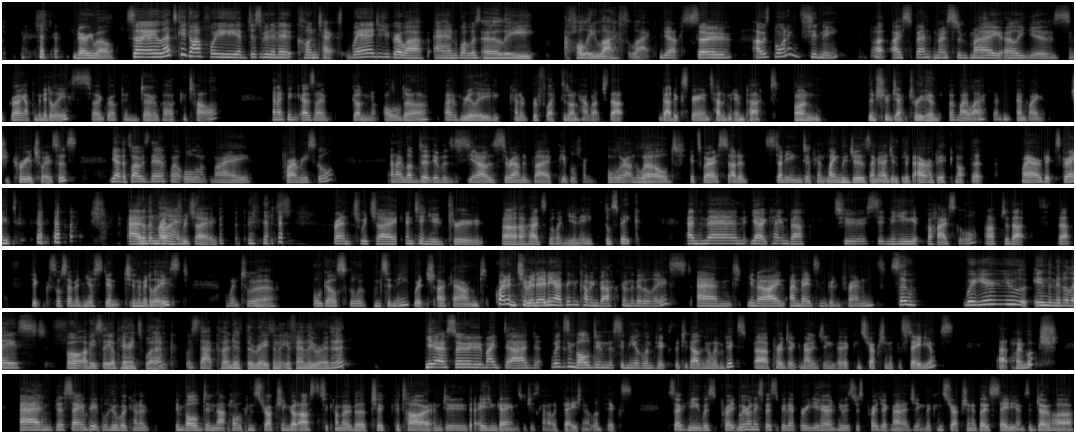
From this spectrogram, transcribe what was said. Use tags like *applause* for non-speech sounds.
*laughs* very well. So let's kick off with just a bit of a context. Where did you grow up and what was early Holly life like? Yeah. So I was born in Sydney, but I spent most of my early years growing up in the Middle East. So I grew up in Doha, Qatar. And I think as I've gotten older, I've really kind of reflected on how much that that experience had an impact on the trajectory of, of my life and, and my career choices. Yeah, so I was there for all of my primary school and I loved it. It was, you know, I was surrounded by people from all around the world. It's where I started studying different languages. I mean, I did a bit of Arabic, not that my Arabic's great. *laughs* and French, mine. which I *laughs* *laughs* French, which I continued through uh, high school and uni, still speak. And then, yeah, I came back to Sydney for high school after that that six or seven year stint in the Middle East. Went to a all girls school in Sydney, which I found quite intimidating, I think, coming back from the Middle East. And, you know, I, I made some good friends. So, were you in the Middle East for obviously your parents' work? Was that kind of the reason that your family were over there? Yeah, so my dad was involved in the Sydney Olympics, the 2000 Olympics, uh, project managing the construction of the stadiums at Homebush. And the same people who were kind of involved in that whole construction got asked to come over to Qatar and do the Asian Games, which is kind of like the Asian Olympics. So he was, pro- we were only supposed to be there for a year and he was just project managing the construction of those stadiums in Doha.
